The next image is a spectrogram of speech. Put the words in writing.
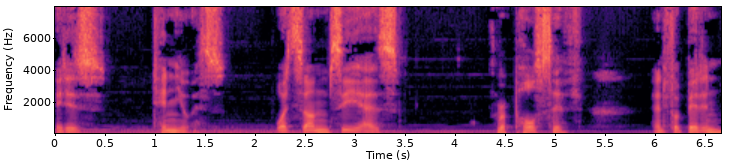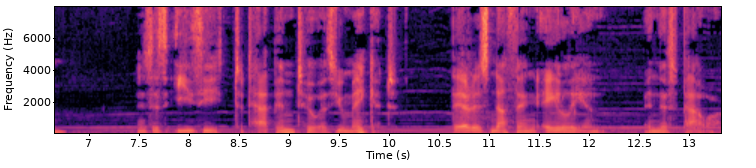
it is tenuous. What some see as repulsive and forbidden is as easy to tap into as you make it. There is nothing alien in this power.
